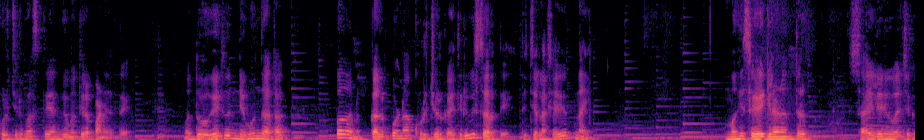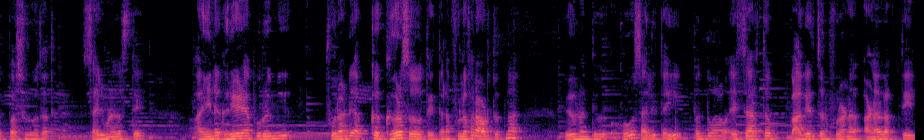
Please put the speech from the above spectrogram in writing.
खुर्चीवर बसते आणि विमल तिला पाणी देते. मग दोघे तिथून निघून जातात. पण कल्पना खुर्चीवर काहीतरी विसरते. तिच्या लक्षात येत नाही. मग हे सगळे गेल्यानंतर सायली आणि विमलच्या गप्पा सुरू होतात. सायली म्हणत असते आईनं घरी येण्यापूर्वी मी फुलांनी अख्खं घर सजवते. त्यांना फुलं फार आवडतात ना. विमल म्हणते हो सायलीताई पण तुम्हाला याचा अर्थ बागेत जाऊन फुलांना आणावं लागतील.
